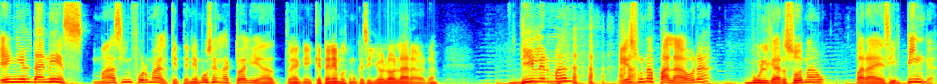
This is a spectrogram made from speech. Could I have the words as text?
En el danés más informal que tenemos en la actualidad, eh, que- tenemos como que si yo lo hablara, ¿verdad? Dillerman es una palabra vulgarzona para decir pinga.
